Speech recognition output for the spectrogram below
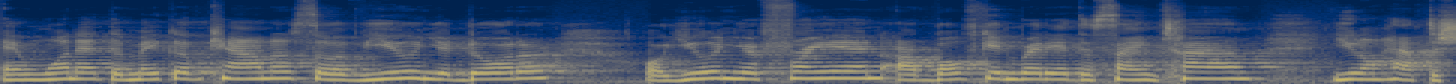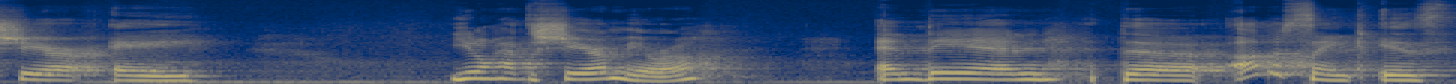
and one at the makeup counter. So if you and your daughter or you and your friend are both getting ready at the same time, you don't have to share a you don't have to share a mirror. And then the other sink is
